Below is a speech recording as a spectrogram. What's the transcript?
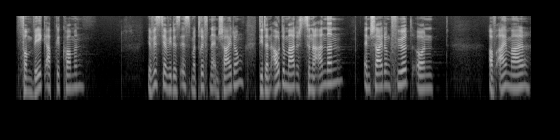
vom Weg abgekommen? Ihr wisst ja, wie das ist. Man trifft eine Entscheidung, die dann automatisch zu einer anderen Entscheidung führt und auf einmal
